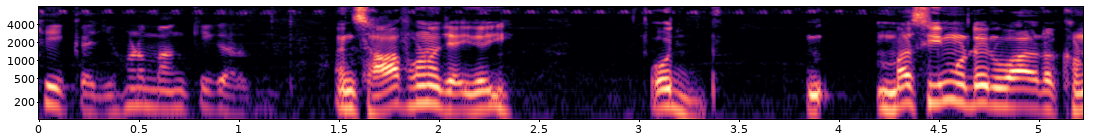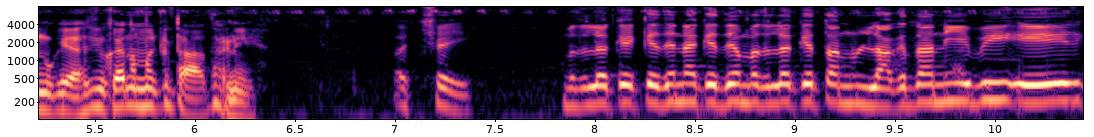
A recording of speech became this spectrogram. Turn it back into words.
ਠੀਕ ਹੈ ਜੀ ਹੁਣ ਮੰਗ ਕੀ ਕਰਦੇ ਹੋ? ਇਨਸਾਫ ਹੋਣਾ ਚਾਹੀਦਾ ਜੀ। ਉਹ ਮਸੀ ਮੁੰਡੇ ਨੂੰ ਵਾਲ ਰੱਖਣ ਨੂੰ ਕਿਹਾ ਸੀ ਉਹ ਕਹਿੰਦਾ ਮੈਂ ਘਟਾ ਦੇਣੇ ਆ। ਅੱਛਾ ਜੀ ਮਤਲਬ ਕਿ ਕਿਤੇ ਨਾ ਕਿਤੇ ਮਤਲਬ ਕਿ ਤੁਹਾਨੂੰ ਲੱਗਦਾ ਨਹੀਂ ਵੀ ਇਹ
